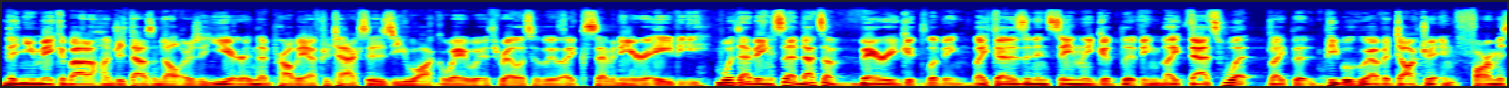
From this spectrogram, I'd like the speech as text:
then you make about $100000 a year and then probably after taxes you walk away with relatively like 70 or 80 with that being said that's a very good living. Like that is an insanely good living. Like that's what like the people who have a doctorate in pharmacy,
